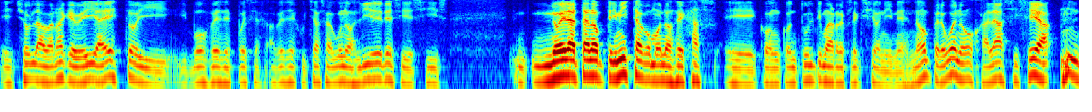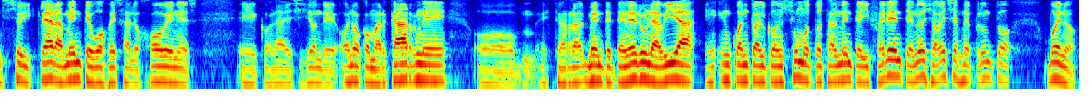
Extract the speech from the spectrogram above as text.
eh, yo la verdad que veía esto y, y, vos ves después, a veces escuchás a algunos líderes y decís, no era tan optimista como nos dejas eh, con, tu última reflexión, Inés, ¿no? Pero bueno, ojalá así sea. Soy claramente vos ves a los jóvenes eh, con la decisión de o no comer carne o este, realmente tener una vida en, cuanto al consumo totalmente diferente, ¿no? Yo a veces me pregunto, bueno,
